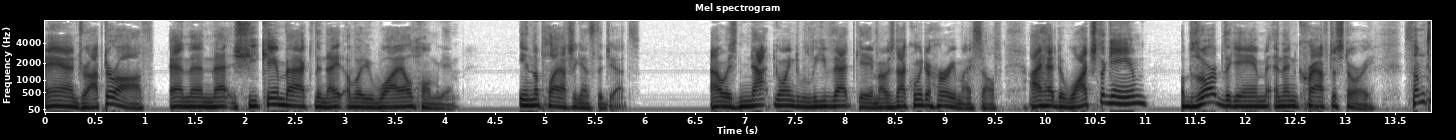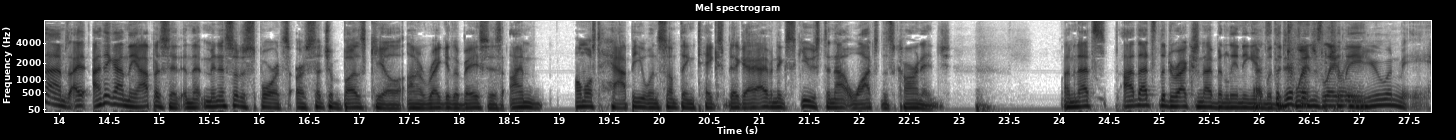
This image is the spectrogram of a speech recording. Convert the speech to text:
and dropped her off, and then that she came back the night of a wild home game in the playoffs against the Jets. I was not going to leave that game. I was not going to hurry myself. I had to watch the game, absorb the game, and then craft a story. Sometimes I, I think I'm the opposite in that Minnesota sports are such a buzzkill on a regular basis. I'm almost happy when something takes like I have an excuse to not watch this carnage. I mean that's uh, that's the direction I've been leaning in That's with the, the, twins lately. you and me.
